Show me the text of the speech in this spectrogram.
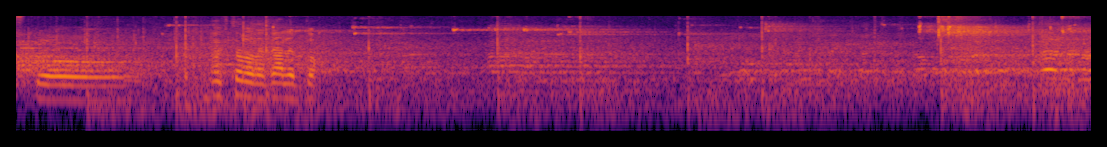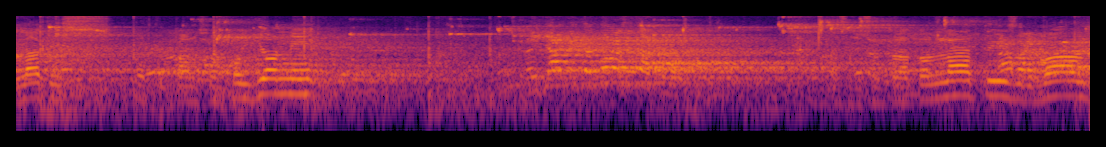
στο δεύτερο δεκάλεπτο. Λάτης έρθει πάνω στον Χογιόνι Ακολάτης, rebound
